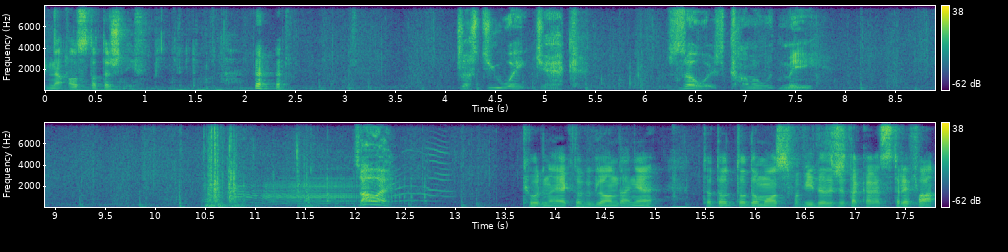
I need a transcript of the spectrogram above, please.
na ostateczny wpis. Just you wait, Jack. Zoe's coming with me. Zoe! Kurna, jak to wygląda, nie? To, to, to domostwo, widać, że taka strefa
